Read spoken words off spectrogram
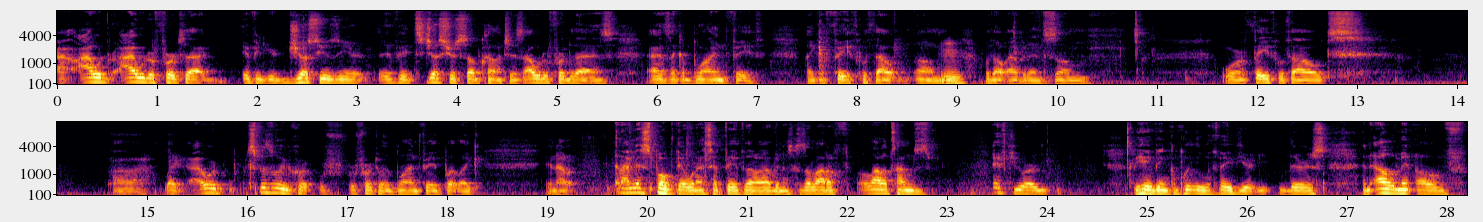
I, I would I would refer to that if you're just using your if it's just your subconscious. I would refer to that as as like a blind faith like a faith without um mm. without evidence um or faith without uh like I would specifically refer to as blind faith but like and I and I misspoke there when I said faith without evidence because a lot of a lot of times if you are behaving completely with faith you're there's an element of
